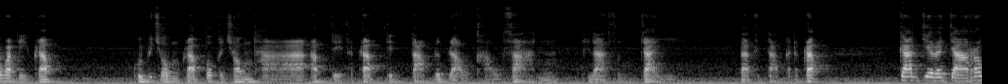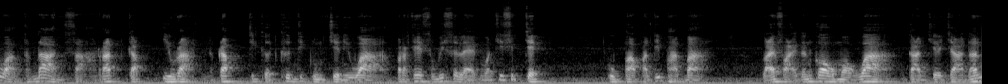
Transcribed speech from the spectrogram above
สวัสดีครับ คุณผู้ชมครับพวกกระช่องถาอัปเดตครับ ติดตามเรื่องราวข่าวสารที่น่าสนใจน่าติดตามกันนะครับ การเจรจาระหว่างทางด้านสหรัฐกับอิหร่านนะครับ ที่เกิดขึ้นที่กรุงเจนีวา ประเทศสวิตเซอร์แลนด์วันที่ 17 กุมภาพันธ์ที่ผ่านมา หลายฝ่ายนั้นก็มองว่าการเจรจานั้น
